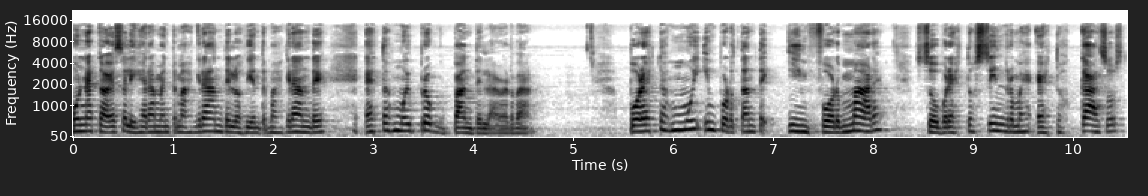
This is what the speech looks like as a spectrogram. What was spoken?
una cabeza ligeramente más grande, los dientes más grandes. Esto es muy preocupante, la verdad. Por esto es muy importante informar sobre estos síndromes, estos casos,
